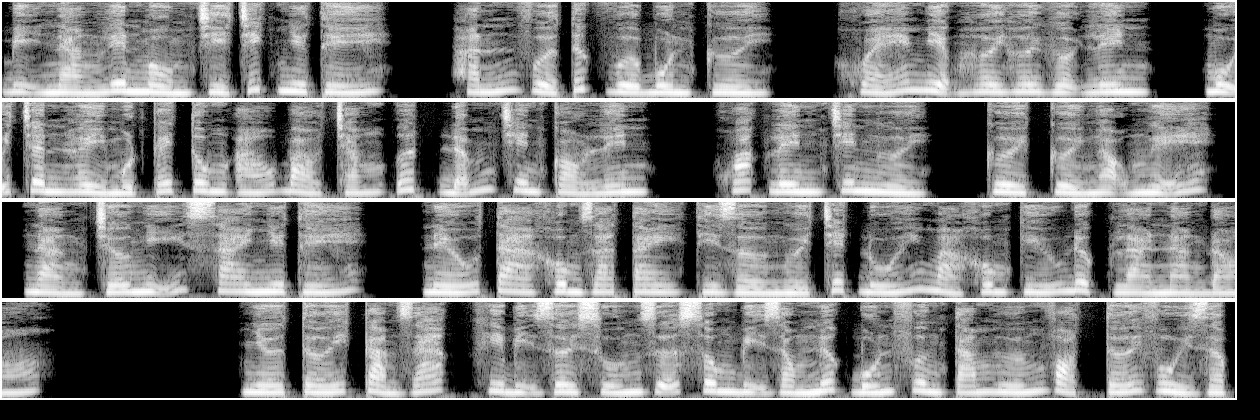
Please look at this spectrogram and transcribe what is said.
Bị nàng liên mồm chỉ trích như thế, hắn vừa tức vừa buồn cười, khóe miệng hơi hơi gợi lên, mũi chân hầy một cái tung áo bào trắng ướt đẫm trên cỏ lên, khoác lên trên người, cười cười ngạo nghễ, nàng chớ nghĩ sai như thế, nếu ta không ra tay thì giờ người chết đuối mà không cứu được là nàng đó. Nhớ tới cảm giác khi bị rơi xuống giữa sông bị dòng nước bốn phương tám hướng vọt tới vùi dập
